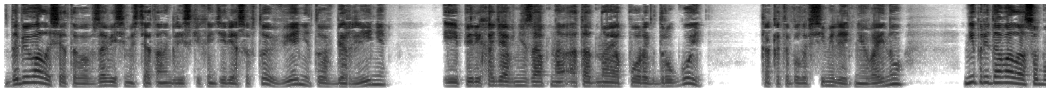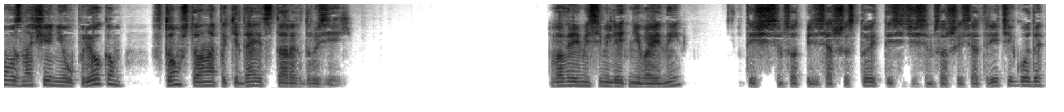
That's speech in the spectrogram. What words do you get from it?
Добивалась этого в зависимости от английских интересов то в Вене, то в Берлине, и, переходя внезапно от одной опоры к другой, как это было в Семилетнюю войну, не придавала особого значения упрекам в том, что она покидает старых друзей. Во время Семилетней войны 1756-1763 годы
